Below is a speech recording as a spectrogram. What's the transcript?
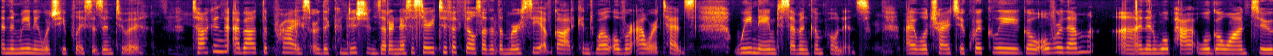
and the meaning which he places into it, talking about the price or the conditions that are necessary to fulfill so that the mercy of God can dwell over our tents, we named seven components. I will try to quickly go over them. Uh, and then we'll pa- we'll go on to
